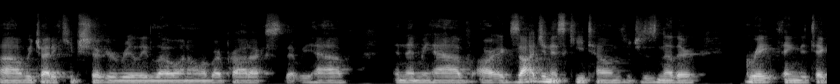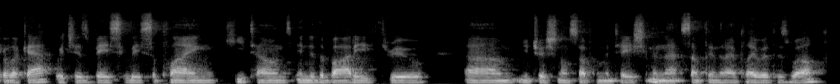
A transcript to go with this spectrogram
Uh, we try to keep sugar really low on all of our products that we have. And then we have our exogenous ketones, which is another great thing to take a look at, which is basically supplying ketones into the body through um, nutritional supplementation. And that's something that I play with as well,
